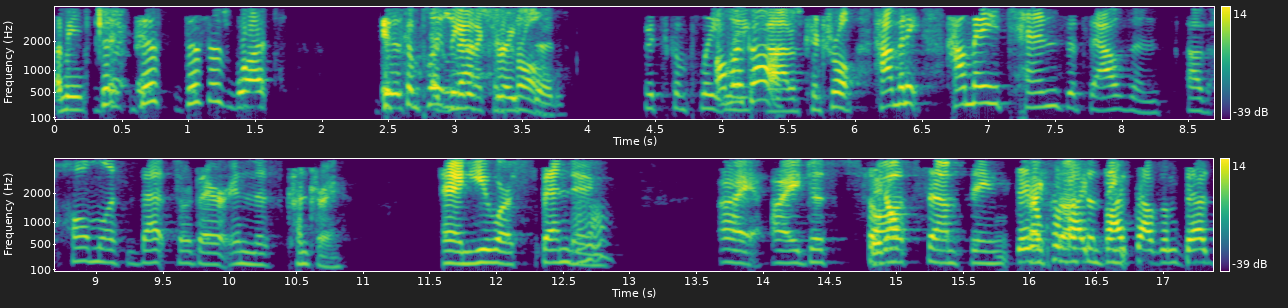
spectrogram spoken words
I mean, this this, this is what It's completely out of control. It's completely Oh out of control. How many how many tens of thousands of homeless vets are there in this country? And you are spending Mhm. I I just saw don't- something They don't provide something 5,000 beds.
